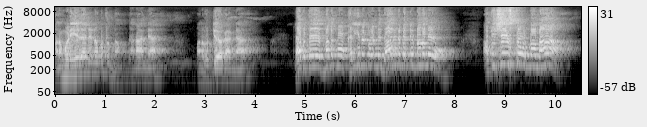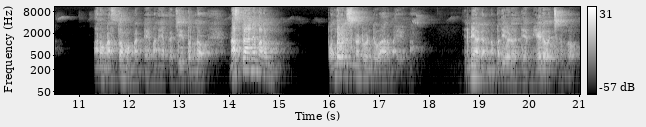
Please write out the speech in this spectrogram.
మనం కూడా ఏదైనా నమ్ముతున్నాం. ధనాన్న మన ఉద్యోగాన్న లేకపోతే మనకు కలిగినటువంటి దానిని బట్టి మనము అతిశయిస్తూ ఉన్నామా? మనం నష్టం ఉన్నట్టే మన యొక్క జీవితంలో. నష్టాన్ని మనం పొందవలసినటువంటి వారమై ఉన్నాం. ఇర్మియా పదిహేడో అధ్యాయం ఏడవ వచనంలో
